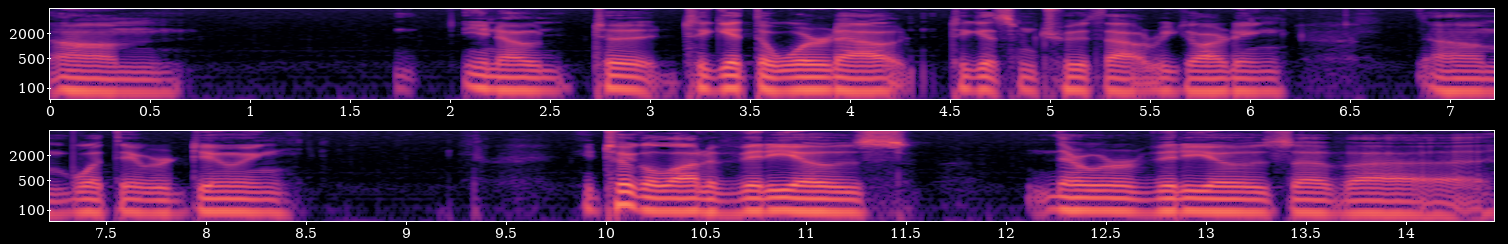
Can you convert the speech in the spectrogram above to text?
um, you know to to get the word out to get some truth out regarding um, what they were doing. He took a lot of videos. There were videos of uh,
